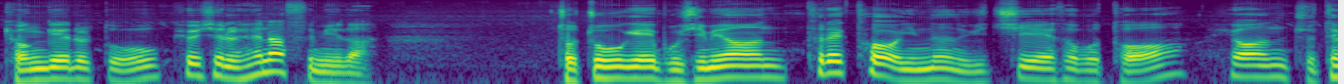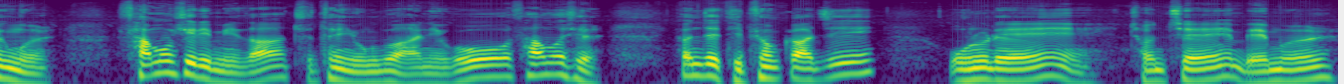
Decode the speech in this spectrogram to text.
경계를 또 표시를 해놨습니다. 저쪽에 보시면 트랙터 있는 위치에서부터 현 주택물 사무실입니다. 주택 용도 아니고 사무실 현재 뒤편까지 오늘의 전체 매물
